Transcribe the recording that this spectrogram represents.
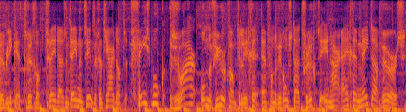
We blikken terug op 2021, het jaar dat Facebook zwaar onder vuur kwam te liggen en van de weeromstuit vluchtte in haar eigen metaverse.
